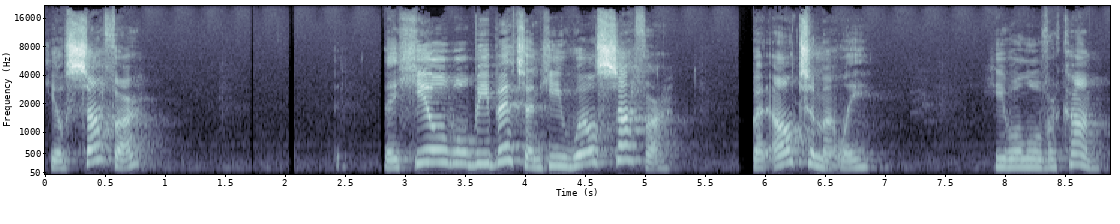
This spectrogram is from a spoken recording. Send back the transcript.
He'll suffer. The heel will be bitten. He will suffer. But ultimately, he will overcome.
